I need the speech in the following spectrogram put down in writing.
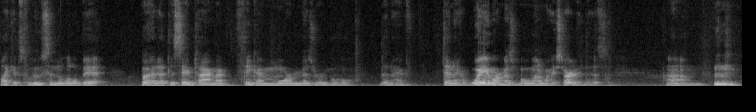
like it's loosened a little bit. But at the same time, I think I'm more miserable than I've than I way more miserable than when I started this. Um,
